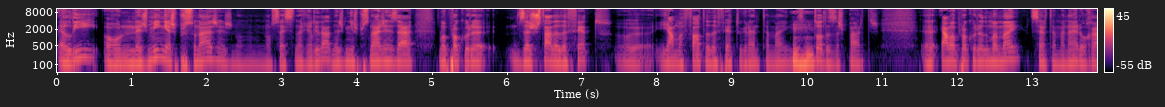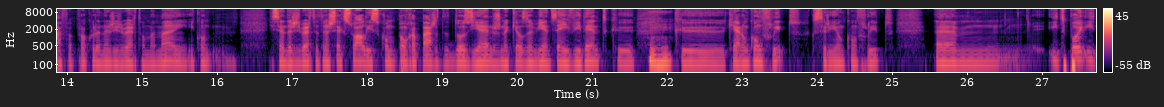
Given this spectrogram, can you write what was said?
ali, ou nas minhas personagens, não, não sei se na realidade, nas minhas personagens há uma procura desajustada de afeto uh, e há uma falta de afeto grande também, uhum. de todas as partes. Uh, há uma procura de uma mãe, de certa maneira. O Rafa procura na Gisberta uma mãe, e, com, e sendo a Gisberta transexual, isso, como para um rapaz de 12 anos naqueles ambientes, é evidente que, uhum. que, que era um conflito, que seria um conflito. Um, e, depois, e,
